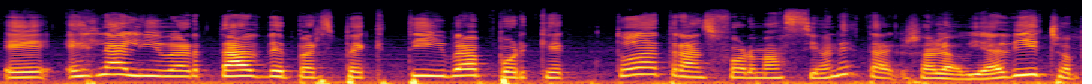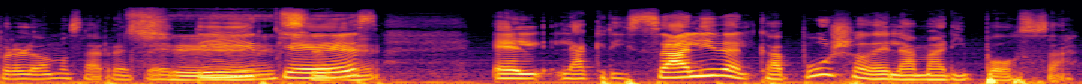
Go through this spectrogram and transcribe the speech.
eh, es la libertad de perspectiva porque toda transformación, está, ya lo había dicho, pero lo vamos a repetir, que es el, la crisálida, el capullo de la mariposa.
